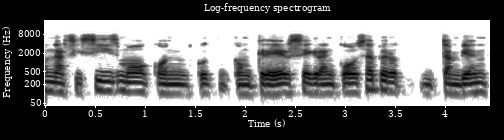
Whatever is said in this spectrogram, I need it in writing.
narcisismo, con, creerse gran cosa, pero también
